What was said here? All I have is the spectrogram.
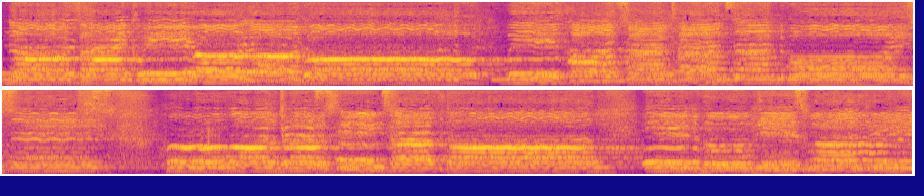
Now thank we all our God. with hearts and hands and voices, who wondrous things have done, in whom his work rejoices,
